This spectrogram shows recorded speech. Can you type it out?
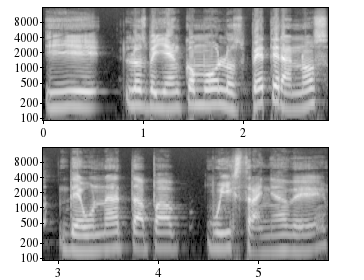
y los veían como los veteranos de una etapa muy extraña de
